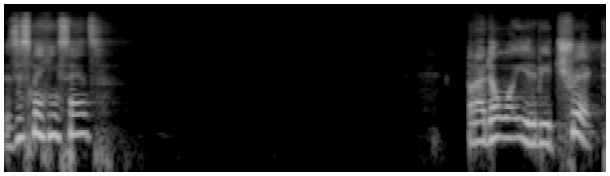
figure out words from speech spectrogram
Is this making sense? But I don't want you to be tricked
